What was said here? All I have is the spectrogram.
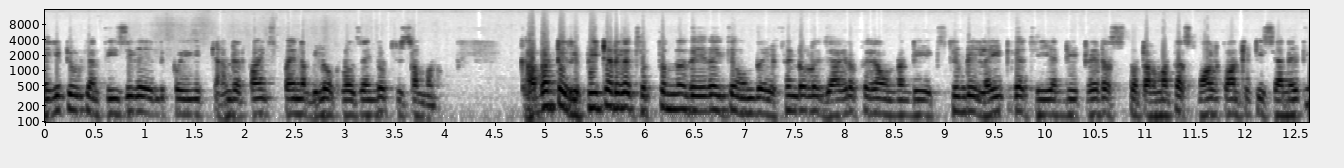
నెగిటివ్ అంత ఈజీగా వెళ్ళిపోయి హండ్రెడ్ పాయింట్స్ పైన బిలో క్లోజ్ అయిందో చూసాం మనం. కాబట్టి రిపీటెడ్గా చెప్తున్నది ఏదైతే ఉందో ఎఫ్ఎండో జాగ్రత్తగా ఉండండి ఎక్స్ట్రీమ్లీ లైట్గా చేయండి ట్రేడర్స్ తోటి అనమాట స్మాల్ క్వాంటిటీస్ అనేది.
